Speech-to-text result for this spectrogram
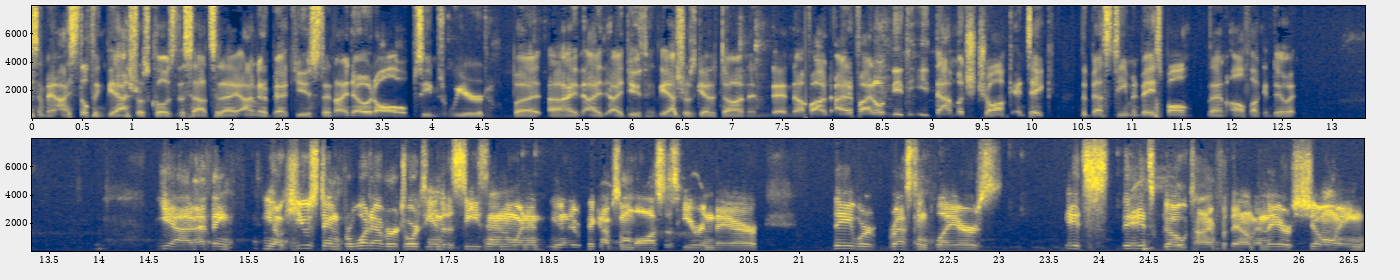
listen, man, I still think the Astros close this out today. I'm going to bet Houston. I know it all seems weird, but I, I, I do think the Astros get it done. And, and if, I, if I don't need to eat that much chalk and take the best team in baseball, then I'll fucking do it. Yeah, and I think you know Houston for whatever towards the end of the season when you know they were picking up some losses here and there, they were resting players. It's it's go time for them, and they are showing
